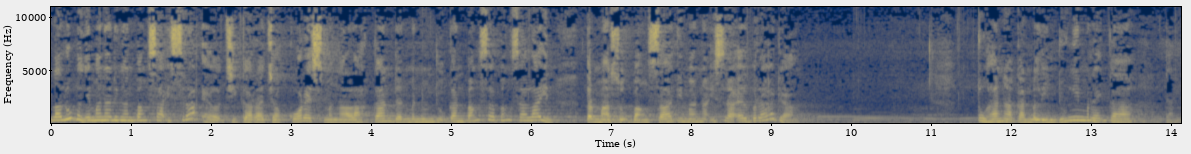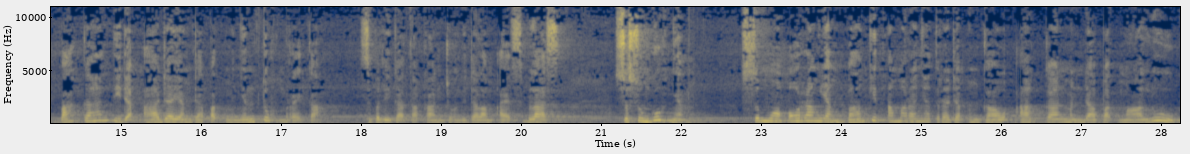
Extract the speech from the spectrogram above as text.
Lalu bagaimana dengan bangsa Israel jika Raja Kores mengalahkan dan menundukkan bangsa-bangsa lain, termasuk bangsa di mana Israel berada? Tuhan akan melindungi mereka dan bahkan tidak ada yang dapat menyentuh mereka seperti katakan John di dalam ayat 11. Sesungguhnya semua orang yang bangkit amarahnya terhadap engkau akan mendapat malu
